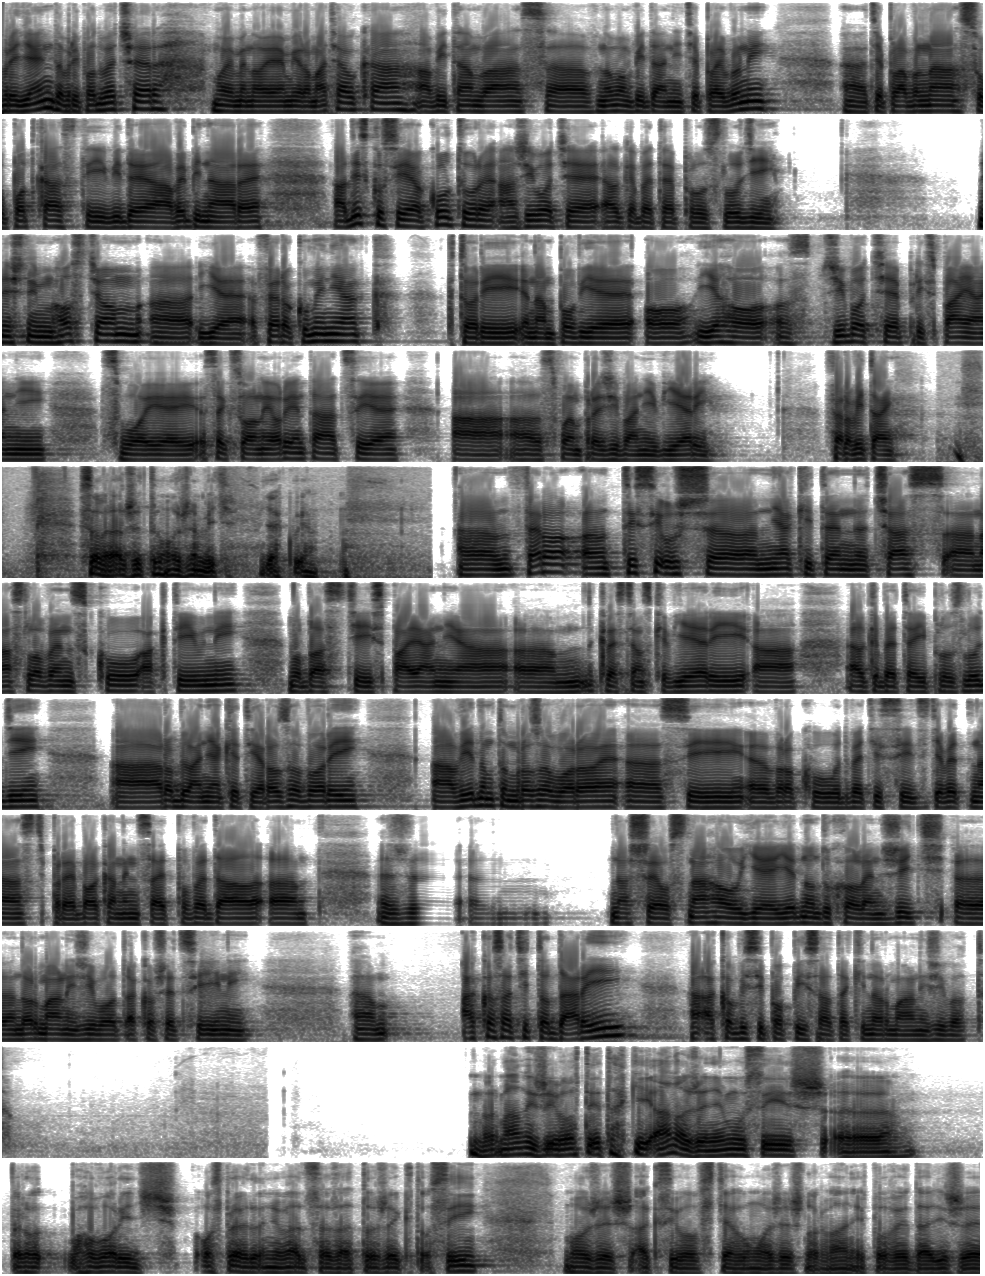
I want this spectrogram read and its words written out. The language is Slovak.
Dobrý deň, dobrý podvečer. Moje meno je Miro Maťavka a vítam vás v novom vydaní Teplej vlny. Teplá vlna sú podcasty, videá, webináre a diskusie o kultúre a živote LGBT plus ľudí. Dnešným hostom je Fero Kumeniak, ktorý nám povie o jeho živote pri spájaní svojej sexuálnej orientácie a svojom prežívaní viery. Fero, vitaj. Som rád, že tu môžem byť. Ďakujem. Fero, ty si už nejaký ten čas na Slovensku aktívny v oblasti spájania kresťanskej viery a LGBTI plus ľudí a robila nejaké tie rozhovory. A v jednom tom rozhovore si v roku 2019 pre Balkan Insight povedal, že Našou snahou je jednoducho len žiť e, normálny život ako všetci iní. Um, ako sa ti to darí a ako by si popísal taký normálny život? Normálny život je taký, áno, že nemusíš e, hovoriť, ospravedlňovať sa za to, že kto si. Môžeš, ak si vo vzťahu, môžeš normálne povedať, že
